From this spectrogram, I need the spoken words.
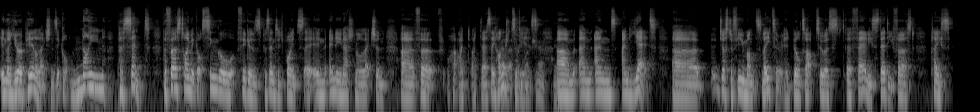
in the European elections, it got 9%. The first time it got single figures percentage points in any national election uh, for, I, I, dare say, hundreds of years. Much, yeah, yeah. Um, and, and, and yet, uh, just a few months later, it had built up to a, a fairly steady first place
